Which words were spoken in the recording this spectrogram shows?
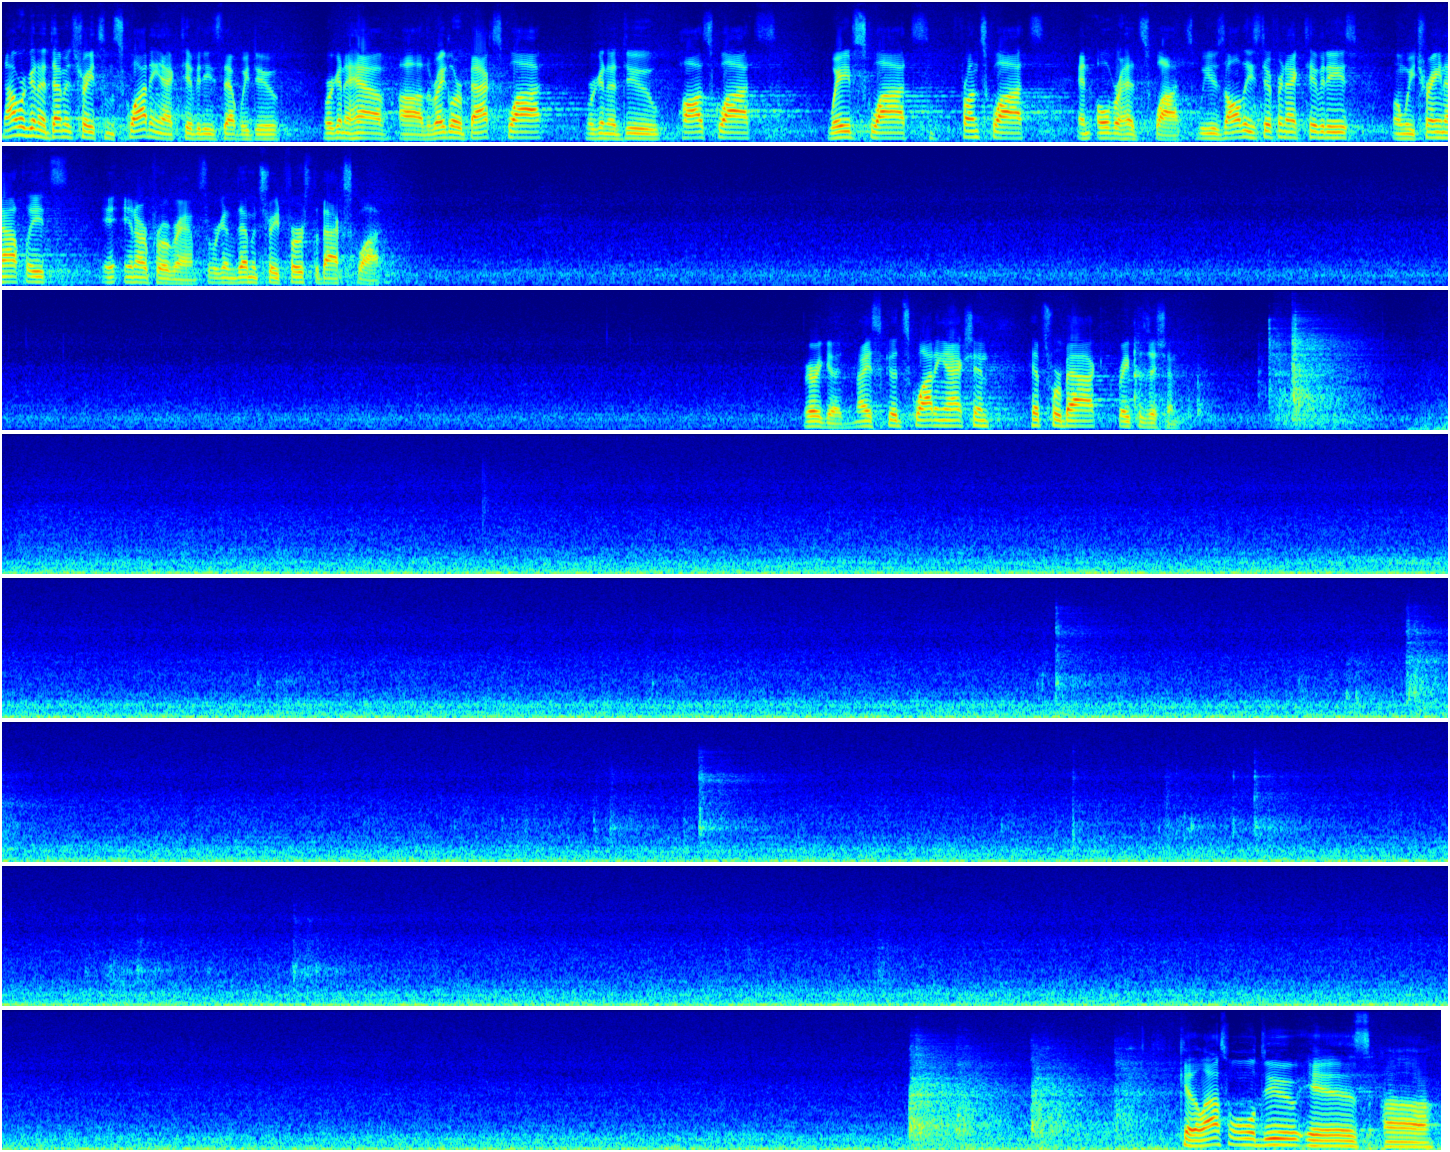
Now we're going to demonstrate some squatting activities that we do. We're going to have uh, the regular back squat, we're going to do pause squats, wave squats, front squats, and overhead squats. We use all these different activities when we train athletes in, in our program. So we're going to demonstrate first the back squat. Very good. Nice, good squatting action. Hips were back, great position. Okay, the last one we'll do is uh,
